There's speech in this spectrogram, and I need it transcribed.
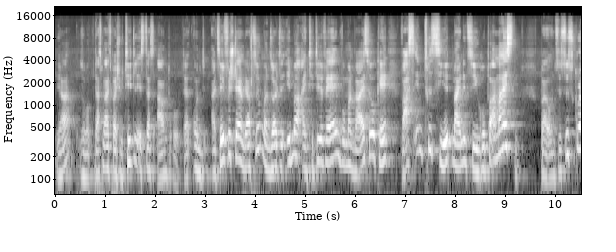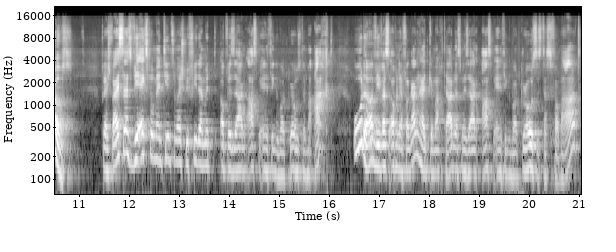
Ja, so, das mal als Beispiel. Titel ist das A und O. Und als Hilfestellung dazu, man sollte immer einen Titel wählen, wo man weiß, okay, was interessiert meine Zielgruppe am meisten? Bei uns ist es Growth. Vielleicht weißt du das, wir experimentieren zum Beispiel viel damit, ob wir sagen, ask me anything about Growth Nummer 8 oder, wie wir es auch in der Vergangenheit gemacht haben, dass wir sagen, Ask Me Anything About Growth ist das Format.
